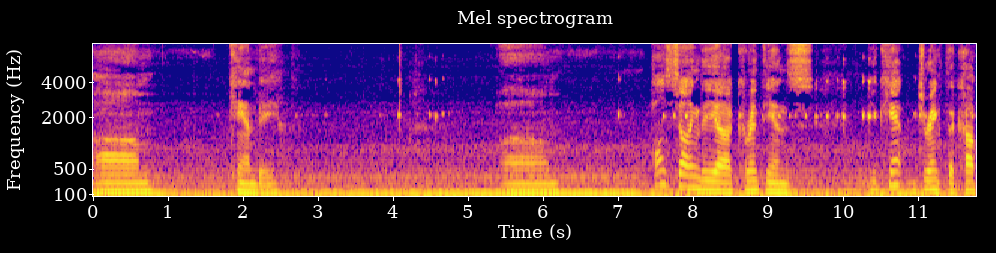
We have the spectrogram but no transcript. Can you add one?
Um, can be. Um, Paul's telling the uh, Corinthians, you can't drink the cup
